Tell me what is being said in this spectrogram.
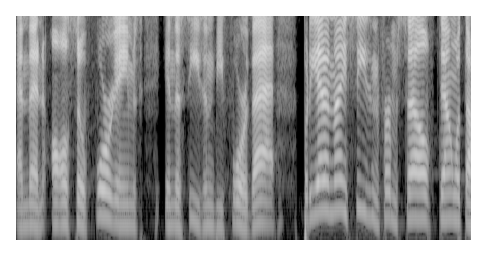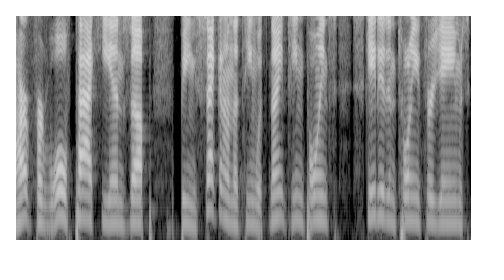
and then also four games in the season before that. But he had a nice season for himself down with the Hartford Wolfpack. He ends up being second on the team with 19 points, skated in 23 games,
